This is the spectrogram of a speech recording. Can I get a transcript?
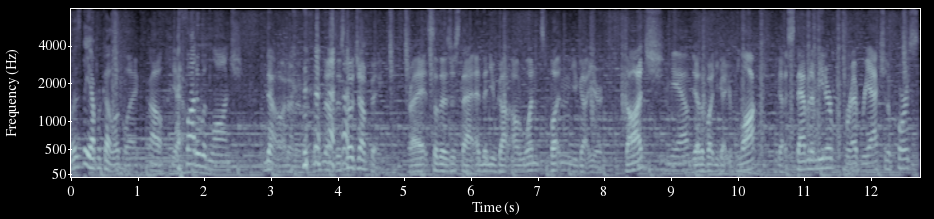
What does the uppercut look like? Oh, Yeah. I thought it would launch. No, no, no, no, no. There's no jumping, right? So there's just that, and then you've got on one button you got your dodge. Yeah. The other button you got your block. You got a stamina meter for every action, of course.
